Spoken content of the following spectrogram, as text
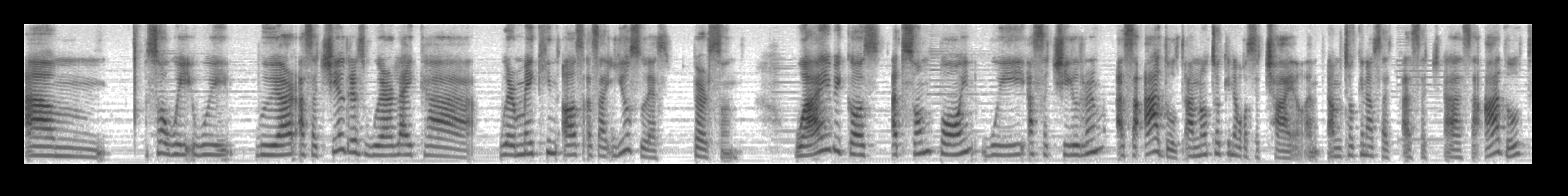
Um, so we, we, we are, as a children, we are like, a, we're making us as a useless person. Why? Because at some point, we as a children, as an adult, I'm not talking about as a child, I'm, I'm talking as, a, as, a, as an adult,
